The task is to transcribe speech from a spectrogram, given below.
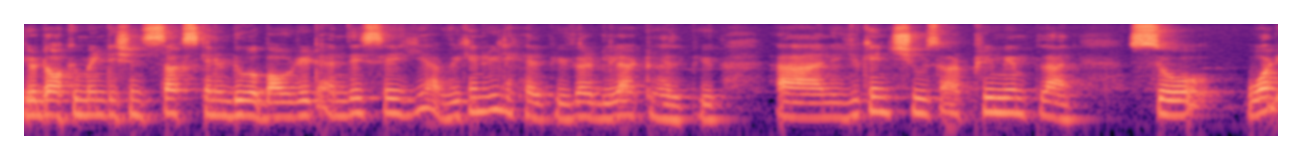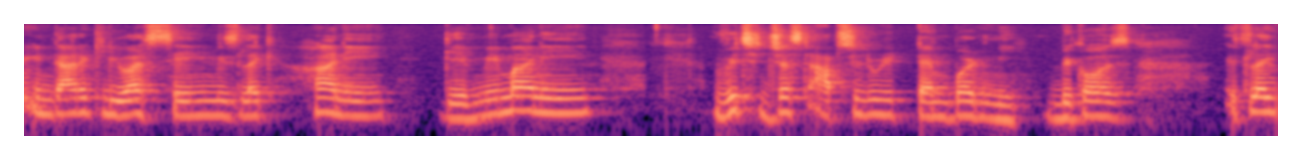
your documentation sucks. Can you do about it? And they say yeah, we can really help you. We are glad to help you, and you can choose our premium plan. So what indirectly you are saying is like, honey, give me money which just absolutely tempered me because it's like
